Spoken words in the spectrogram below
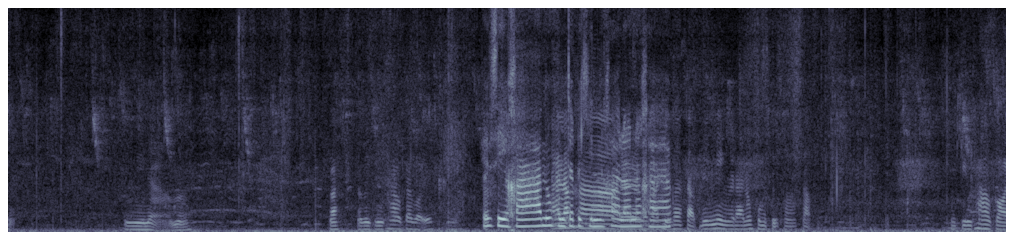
หรอกมันมีหนามเนาะไปเราไปกินข้าวกันบอก เอฟซี FC ครับน้องผมจะไปกินข้าวแล้วนะครับถือโทรศัพท์นิ่งๆเวลาน้องภูมิถือโทรศัพท์ไปกินข้าวก่อน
